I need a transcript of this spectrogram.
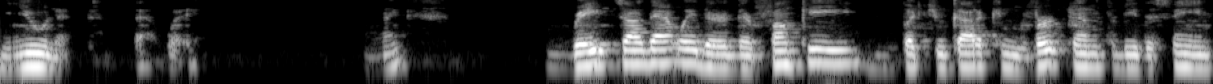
unit that way. Right? Rates are that way. They're they're funky, but you've got to convert them to be the same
